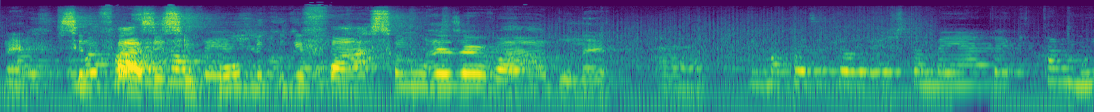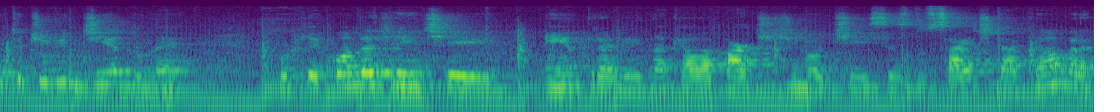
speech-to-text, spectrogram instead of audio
Né? Se não fazem isso em público, também, que façam no reservado, né? É, e uma coisa que eu vejo também é até que está muito dividido, né? Porque quando a gente entra ali naquela parte de notícias do site da Câmara,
